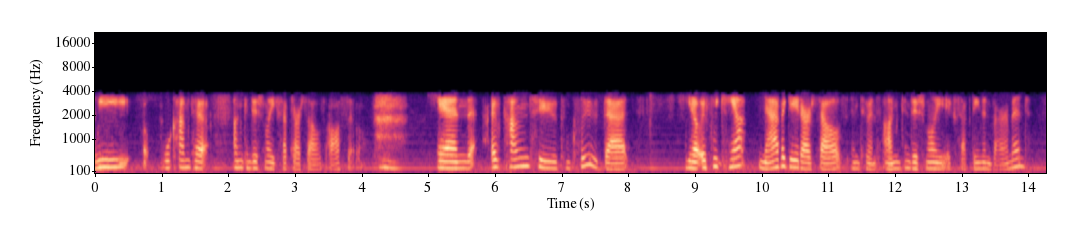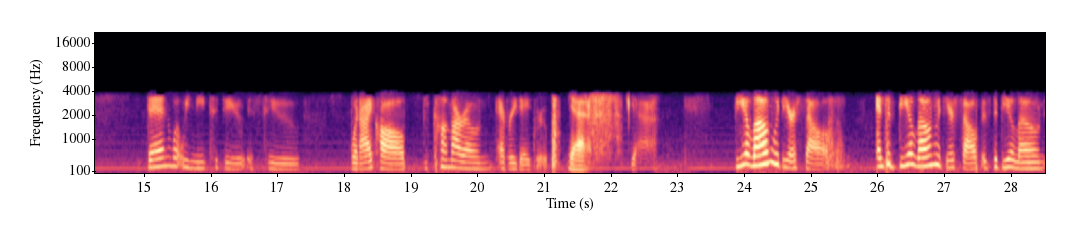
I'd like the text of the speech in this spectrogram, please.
we will come to unconditionally accept ourselves also. And I've come to conclude that, you know, if we can't navigate ourselves into an unconditionally accepting environment, then what we need to do is to what I call become our own everyday group. Yes. Yeah. Be alone with yourself. And to be alone with yourself is to be alone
